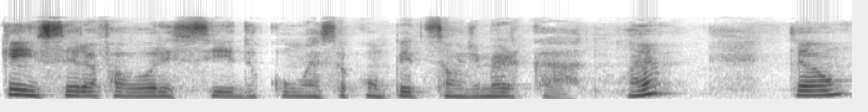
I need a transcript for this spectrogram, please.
Quem será favorecido com essa competição de mercado? Né? Então,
